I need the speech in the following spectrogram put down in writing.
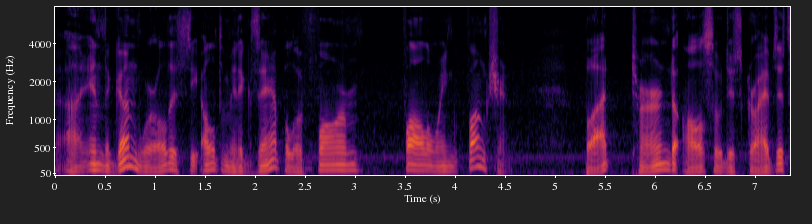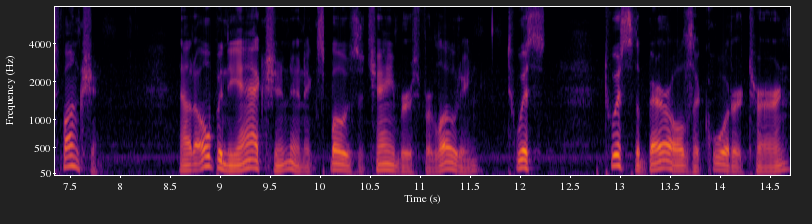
uh, in the gun world. It's the ultimate example of form following function, but turned also describes its function. Now, to open the action and expose the chambers for loading, twist twist the barrels a quarter turn.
